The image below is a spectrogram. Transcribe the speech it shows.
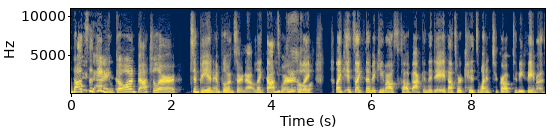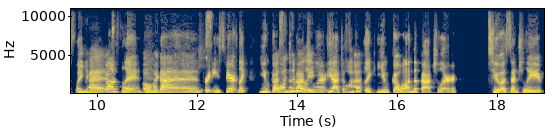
that's the thing. You go on Bachelor to be an influencer now. Like that's you where do. like like it's like the Mickey Mouse Club back in the day. That's where kids went to grow up to be famous. Like yes. Gosling. Oh my god. And Britney Spears. Like you go Justin on the Timberlake. Bachelor. Yeah, Justin yeah. like you go on the Bachelor to essentially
